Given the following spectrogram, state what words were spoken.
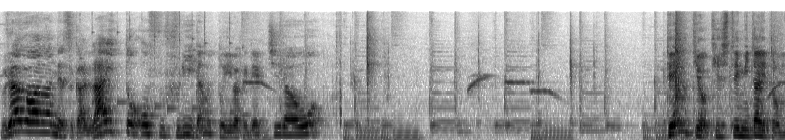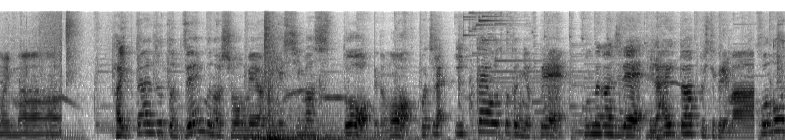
裏側なんですが、ライトオフフリーダムというわけで、こちらを、電気を消してみたいと思います。はい、一旦ちょっと全部の照明を消しますと、けども、こちら1回押すことによって、こんな感じでライトアップしてくれます。この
